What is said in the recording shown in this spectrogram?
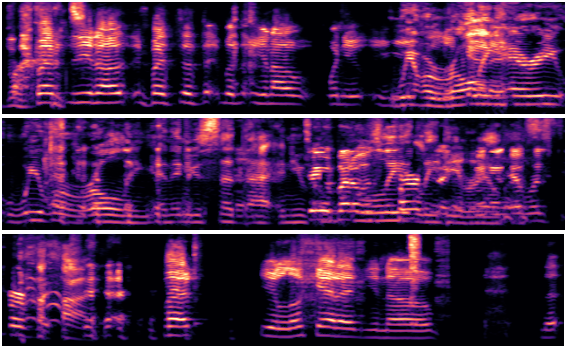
but, but you know, but, the, but you know, when you, you we were look rolling, it- Harry. We were rolling, and then you said that, and you dude, but it was completely perfect. derailed. man. It was perfect. But you look at it, you know, that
